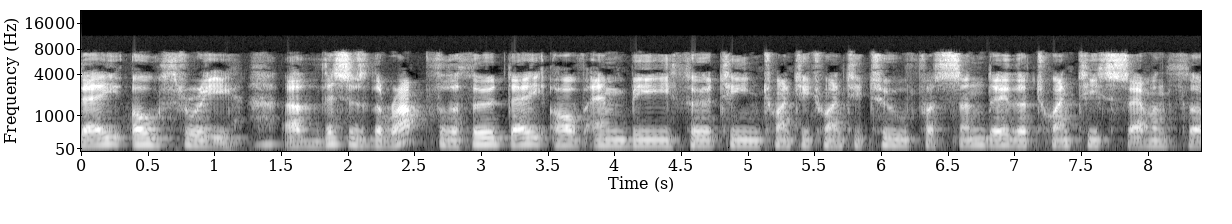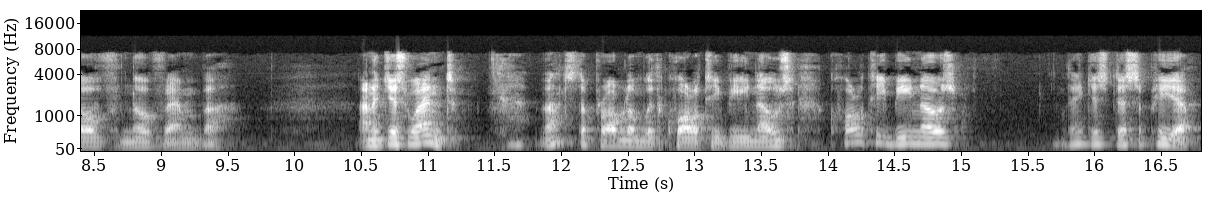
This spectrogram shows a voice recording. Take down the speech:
Day 03. Uh, this is the wrap for the third day of MB 13 2022 for Sunday, the 27th of November. And it just went. That's the problem with quality Beanos. Quality Beanos, they just disappear.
